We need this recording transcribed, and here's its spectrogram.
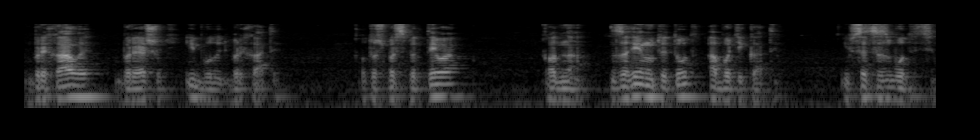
Брехали, брешуть і будуть брехати. Отож перспектива одна: загинути тут або тікати. І все це збудеться.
